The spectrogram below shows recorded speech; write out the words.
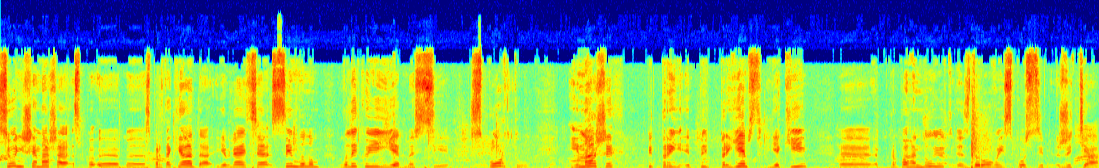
Сьогоднішня наша е, спартакіада є символом великої єдності спорту і наших підпри- підприємств, які е, пропагандують здоровий спосіб життя.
